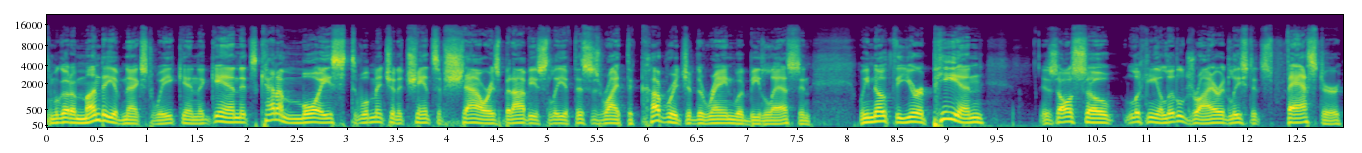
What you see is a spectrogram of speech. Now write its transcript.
We'll go to Monday of next week. And again, it's kind of moist. We'll mention a chance of showers, but obviously, if this is right, the coverage of the rain would be less. And we note the European is also looking a little drier, at least it's faster.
